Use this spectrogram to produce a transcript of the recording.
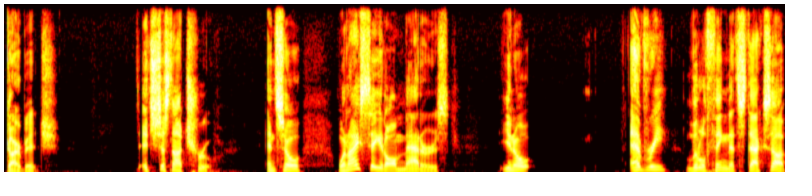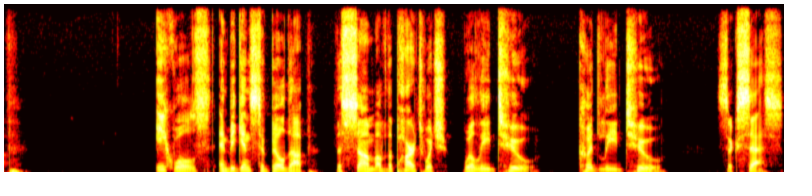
Garbage. It's just not true. And so when I say it all matters, you know, every little thing that stacks up equals and begins to build up the sum of the parts, which will lead to, could lead to success.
